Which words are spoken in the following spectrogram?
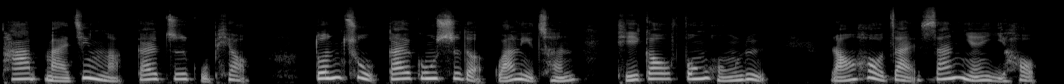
他买进了该支股票，敦促该公司的管理层提高分红率。然后在三年以后，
